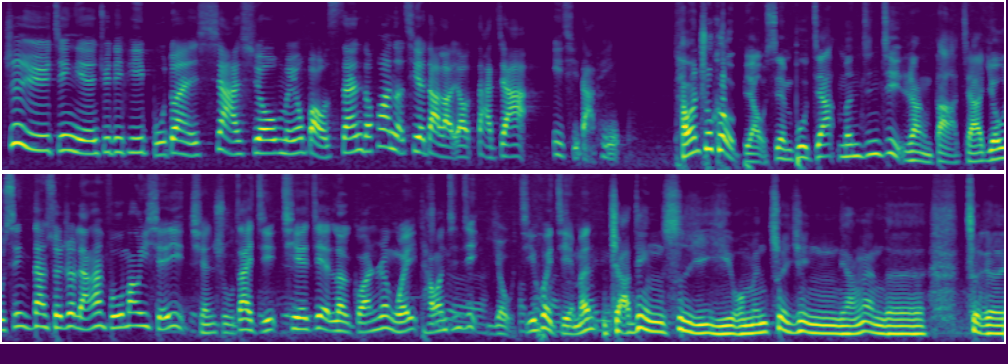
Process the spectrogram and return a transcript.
至于今年 GDP 不断下修，没有保三的话呢，企业大佬要大家一起打拼。台湾出口表现不佳，闷经济让大家忧心。但随着两岸服务贸易协议签署在即，企业界乐观认为台湾经济有机会解闷。假定是以以我们最近两岸的这个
